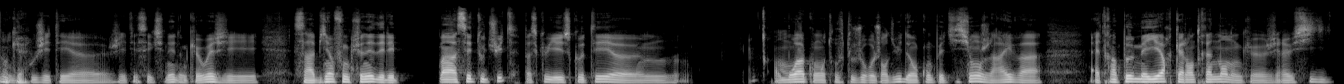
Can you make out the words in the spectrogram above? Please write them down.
Et Ok. du coup j'ai été euh, j'ai été sélectionné. Donc euh, ouais j'ai ça a bien fonctionné dès les ben, assez tout de suite parce qu'il y a eu ce côté euh, en moi qu'on retrouve toujours aujourd'hui. En compétition j'arrive à, à être un peu meilleur qu'à l'entraînement. Donc euh, j'ai réussi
